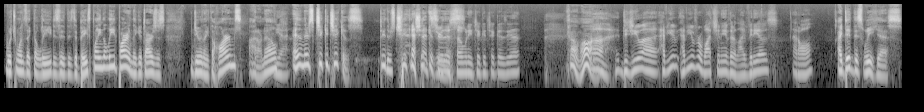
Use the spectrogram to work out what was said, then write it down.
Which one's like the lead? Is it is the bass playing the lead part and the guitar's just doing like the harms? I don't know. yeah. And then there's chicka chickas. Dude, there's chicka chickas. That's true. There's this. so many chicken chickas. Yeah. Come on. Uh, did you uh have you have you ever watched any of their live videos at all? I did this week, yes.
